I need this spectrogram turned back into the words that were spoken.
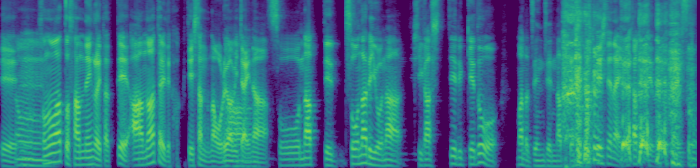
て、うん。その後3年ぐらい経ってああの辺りで確定したんだな俺はみたいな。そうなってそうなるような気がしてるけどまだ全然なってない。確定してない。ね確定ない そう。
